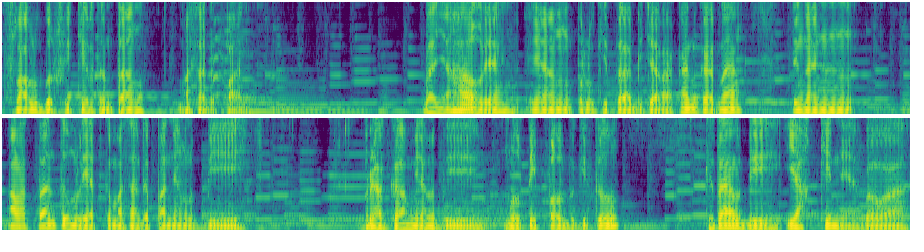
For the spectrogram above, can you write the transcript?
selalu berpikir tentang masa depan. Banyak hal ya yang perlu kita bicarakan karena dengan alat bantu melihat ke masa depan yang lebih beragam ya, lebih multiple begitu, kita lebih yakin ya bahwa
